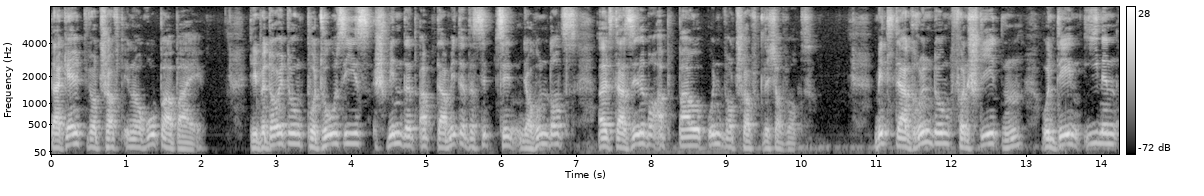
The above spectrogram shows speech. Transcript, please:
der Geldwirtschaft in Europa bei. Die Bedeutung Potosis schwindet ab der Mitte des 17. Jahrhunderts, als der Silberabbau unwirtschaftlicher wird. Mit der Gründung von Städten und den ihnen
